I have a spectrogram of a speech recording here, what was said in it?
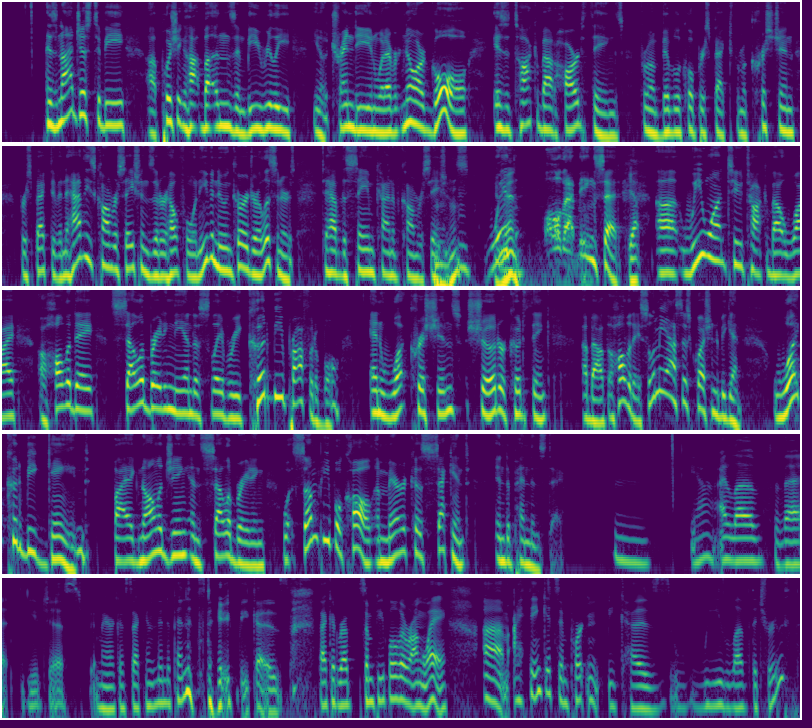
is not just to be uh, pushing hot buttons and be really you know trendy and whatever no our goal is to talk about hard things from a biblical perspective from a christian perspective and to have these conversations that are helpful and even to encourage our listeners to have the same kind of conversations with Amen. all that being said, Yep. uh, we want to talk about why a holiday celebrating the end of slavery could be profitable and what Christians should or could think about the holiday. So let me ask this question to begin What could be gained by acknowledging and celebrating what some people call America's second Independence Day? Yeah, I love that you just America's second Independence Day because that could rub some people the wrong way. Um, I think it's important because we love the truth,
